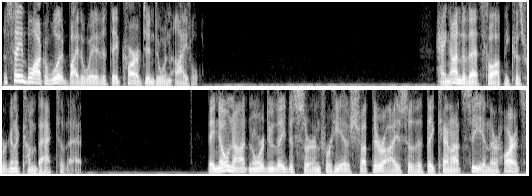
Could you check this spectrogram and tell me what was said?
The same block of wood, by the way, that they've carved into an idol. Hang on to that thought because we're going to come back to that. They know not, nor do they discern, for he has shut their eyes so that they cannot see, and their hearts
